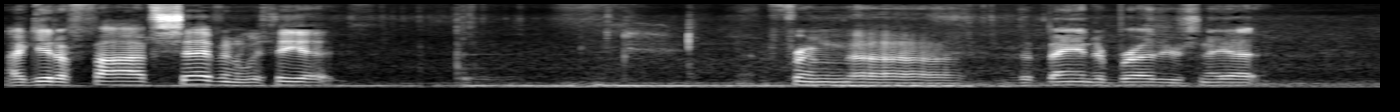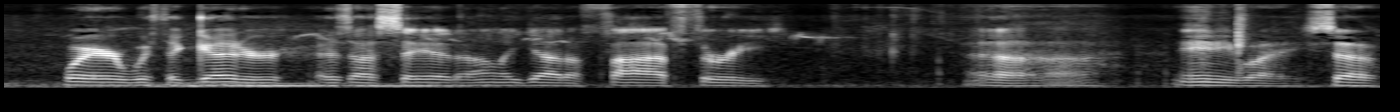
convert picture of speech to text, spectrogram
I get a 5.7 with it from uh, the Band of Brothers net where with the gutter, as I said, I only got a 5.3. Uh, anyway, so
